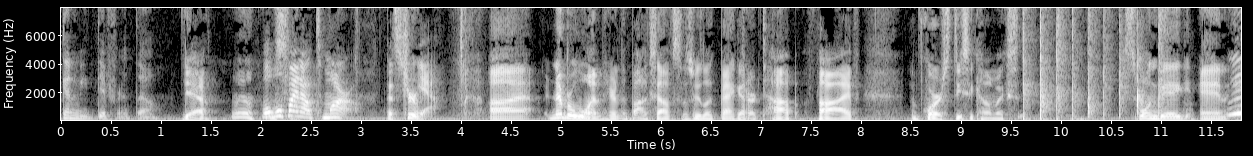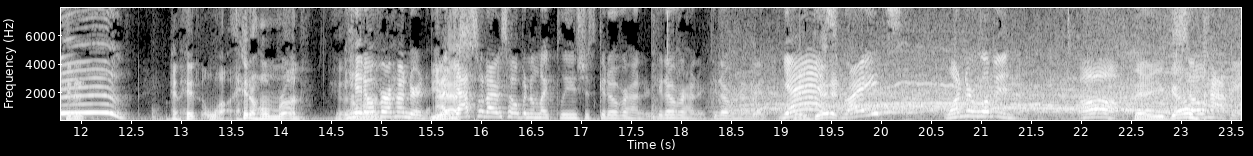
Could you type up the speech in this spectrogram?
gonna be different though. yeah. Well, Well, we'll find out tomorrow. That's true. Yeah. Uh, number one here in the box office as we look back at our top five. Of course, DC Comics swung big and hit it and hit a hit a home run. Hit, Hit over run. 100. I- that's what I was hoping. I'm like, please just get over 100. Get over 100. Get over 100. Yes, did it. right? Wonder Woman. Oh, There you go. so happy.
